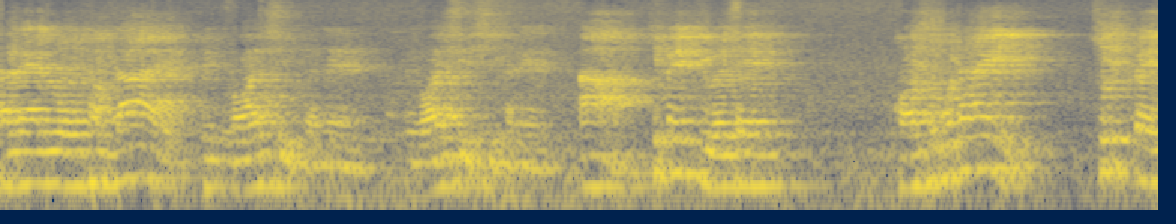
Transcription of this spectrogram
คะแนนรวมทำได้หนึ่งร้อยสี่คะแนนหนึ่งร้อยสี่สี่คะแนน อ่า คิดเป็นกี่เปอร์เซ็นต์ ขอสมมติให้คิดเป็น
